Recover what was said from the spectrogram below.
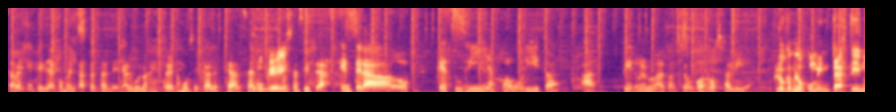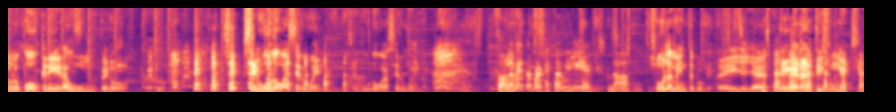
Sabes que quería comentarte también algunos estrenos musicales que han salido. No sé si te has enterado que tu niña favorita tiene una nueva canción con Rosalía. Creo que me lo comentaste y no lo puedo creer aún, pero, pero seguro va a ser bueno. Seguro va a ser bueno. Solamente porque está Billie Eilish, ¿no? Solamente porque está ella, ya te garantizo un éxito.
